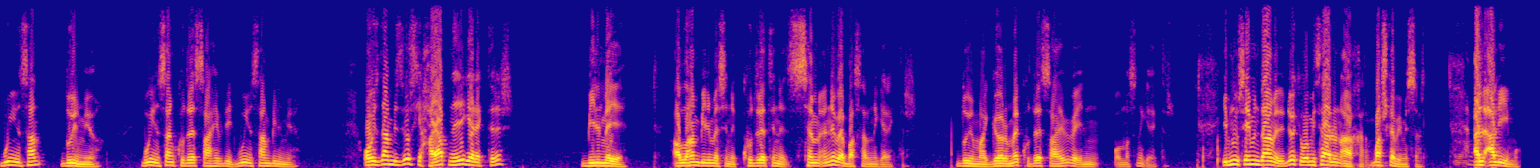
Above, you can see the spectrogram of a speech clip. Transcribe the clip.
Bu insan duymuyor. Bu insan kudret sahibi değil. Bu insan bilmiyor. O yüzden biz diyoruz ki hayat neyi gerektirir? Bilmeyi. Allah'ın bilmesini, kudretini, sem'ini ve basarını gerektirir. Duyma, görme, kudret sahibi ve ilim olmasını gerektirir. İbn-i Hüseyin devam ediyor. Diyor ki bu misalun ahar. Başka bir misal. El-alimu.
